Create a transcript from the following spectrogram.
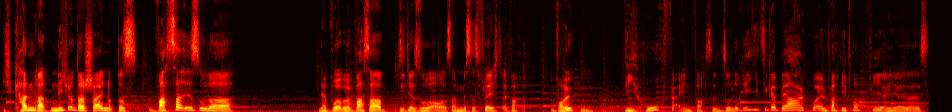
Ich kann gerade nicht unterscheiden, ob das Wasser ist oder... Ja, wo aber Wasser sieht ja so aus. Dann müsste es vielleicht einfach Wolken. Wie hoch wir einfach sind. So ein riesiger Berg, wo einfach die Top 4 hier ist.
